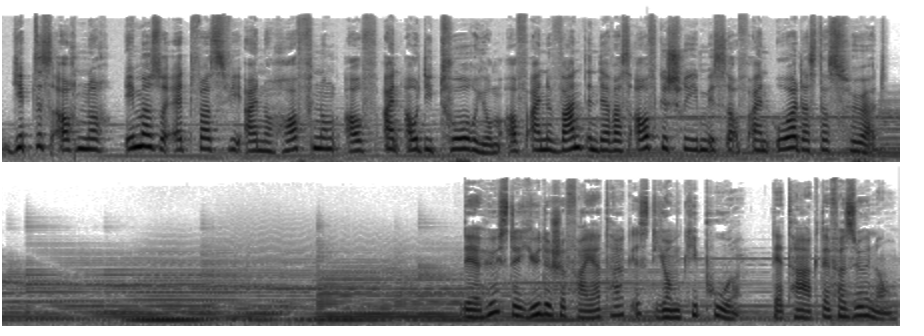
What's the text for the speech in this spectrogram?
gibt es auch noch immer so etwas wie eine Hoffnung auf ein Auditorium, auf eine Wand, in der was aufgeschrieben ist, auf ein Ohr, das das hört. Der höchste jüdische Feiertag ist Yom Kippur, der Tag der Versöhnung.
